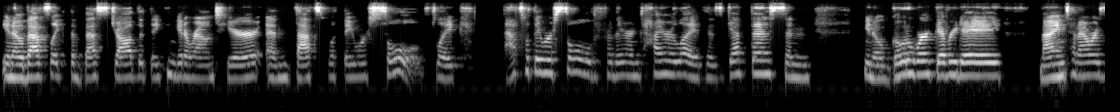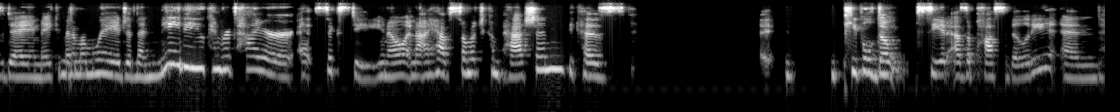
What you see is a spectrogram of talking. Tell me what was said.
you know that's like the best job that they can get around here and that's what they were sold. Like that's what they were sold for their entire life is get this and you know go to work every day nine ten hours a day make minimum wage and then maybe you can retire at 60 you know? And i have so much compassion because eh, people don't see it as a possibility and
